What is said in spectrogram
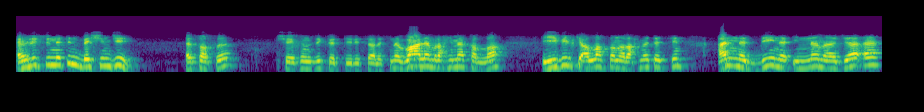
Ehli sünnetin beşinci esası şeyhin zikrettiği risalesinde وَعْلَمْ rahimekallah İyi bil ki Allah sana rahmet etsin enne dine innema ca'e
